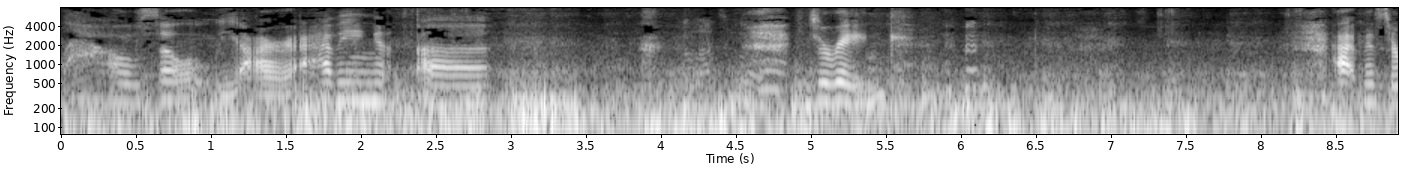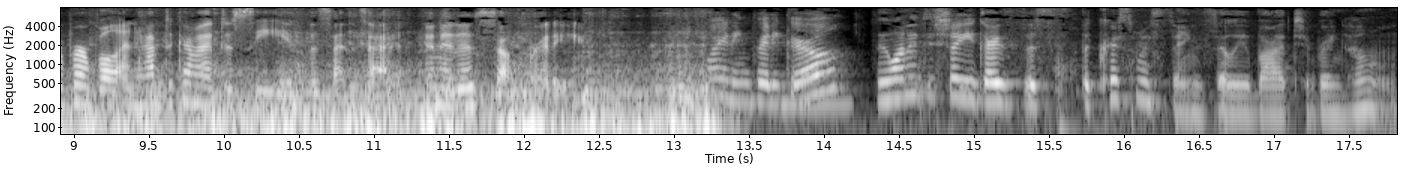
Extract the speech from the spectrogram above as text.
Wow, so we are having a oh, drink at Mr. Purple and have to come out to see the sunset and it is so pretty. Morning, pretty girl. We wanted to show you guys this the Christmas things that we bought to bring home.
